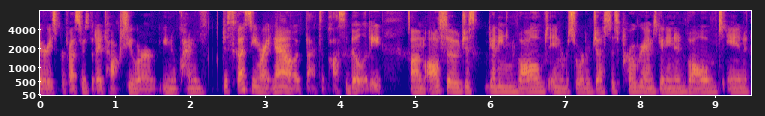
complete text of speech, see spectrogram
various professors that I talk to are, you know, kind of discussing right now if that's a possibility. Um, also, just getting involved in restorative justice programs, getting involved in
